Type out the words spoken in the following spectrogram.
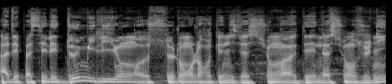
a dépassé les 2 millions selon l'organisation l'Organisation des Nations Unies.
